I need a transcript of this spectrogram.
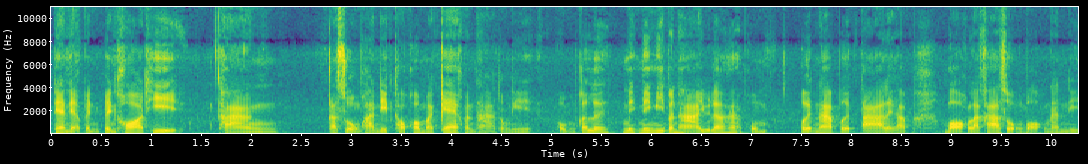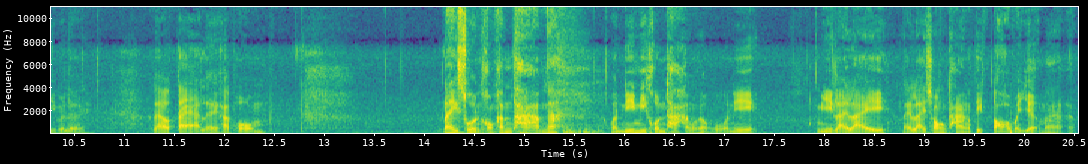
เนี่ยเนี่ยเป็นเป็นข้อที่ทางกระทรวงพาณิชย์เขาก็มาแก้ปัญหาตรงนี้ ผมก็เลยไม่ไม่มีปัญหาอยู่แล้วฮะผมเปิดหน้าเปิดตาเลยครับ บอกราคาส่งบอกนั่นนี่ไปเลย แล้วแต่เลยครับผม ในส่วนของคำถามนะ วันนี้มีคนถามครับโอ้โหวันนี้ มีหลาย ๆ หลาย ๆ ช่องทางติดต่อมาเยอะมากครับ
